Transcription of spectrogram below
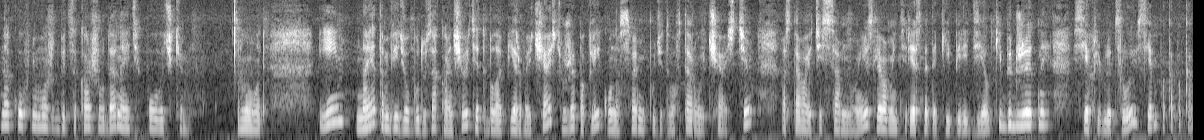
на кухню, может быть, закажу, да, на эти полочки. Вот. И на этом видео буду заканчивать. Это была первая часть. Уже поклейка у нас с вами будет во второй части. Оставайтесь со мной, если вам интересны такие переделки бюджетные. Всех люблю, целую. Всем пока-пока.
